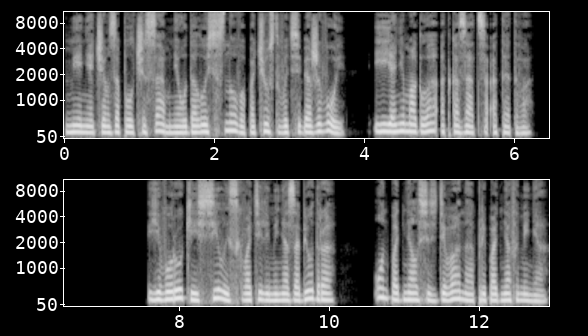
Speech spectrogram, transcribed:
Менее чем за полчаса мне удалось снова почувствовать себя живой, и я не могла отказаться от этого. Его руки с силой схватили меня за бедра, он поднялся с дивана, приподняв и меня.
